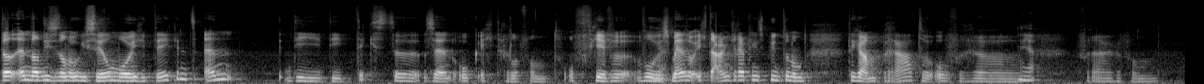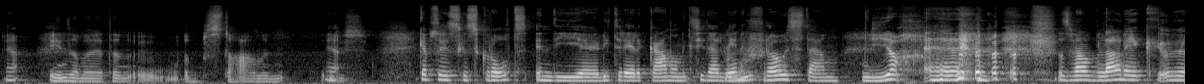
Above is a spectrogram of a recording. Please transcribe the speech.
Dat, en dat is dan nog eens heel mooi getekend. En die, die teksten zijn ook echt relevant. Of geven volgens mij zo echt aangrijpingspunten om te gaan praten over uh, Ja. vragen van Ja. eenzaamheid en eh, het bestaan. En. Dus, Ik heb zo eens gescrolld in die eh, literaire kanon. Ik zie daar weinig Mhm. vrouwen staan. ja, Eh, dat is wel belangrijk, eh,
